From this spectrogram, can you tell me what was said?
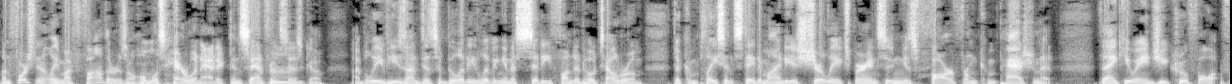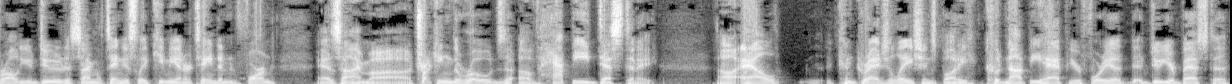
Unfortunately, my father is a homeless heroin addict in San Francisco. Hmm. I believe he's on disability living in a city funded hotel room. The complacent state of mind he is surely experiencing is far from compassionate. Thank you, A&G crew, for, for all you do to simultaneously keep me entertained and informed as I'm uh, trucking the roads of happy destiny. Uh, Al, congratulations, buddy. Could not be happier for you. Do your best to,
